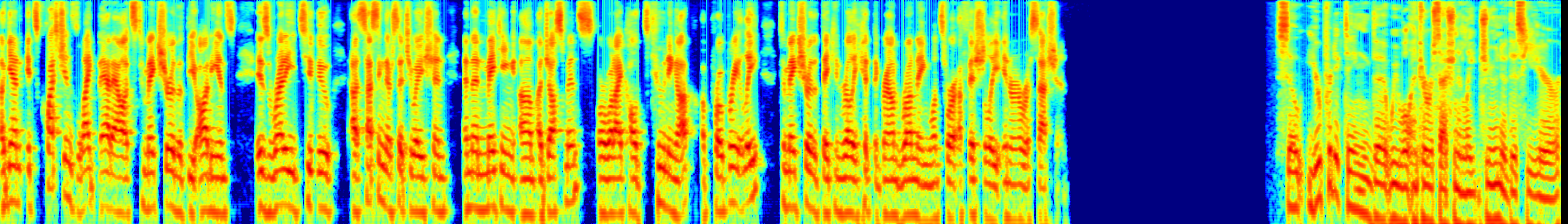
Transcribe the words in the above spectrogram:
again, it's questions like that, Alex, to make sure that the audience is ready to assessing their situation and then making um, adjustments or what I call tuning up appropriately to make sure that they can really hit the ground running once we're officially in a recession. So you're predicting that we will enter recession in late June of this year.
